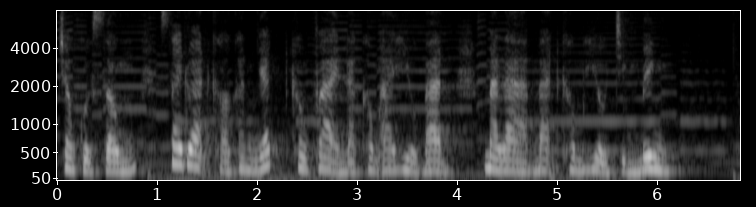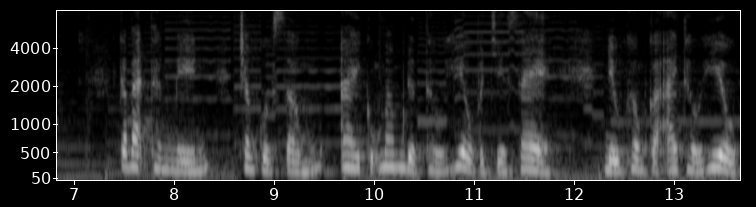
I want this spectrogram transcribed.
Trong cuộc sống, giai đoạn khó khăn nhất không phải là không ai hiểu bạn, mà là bạn không hiểu chính mình. Các bạn thân mến, trong cuộc sống, ai cũng mong được thấu hiểu và chia sẻ. Nếu không có ai thấu hiểu,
